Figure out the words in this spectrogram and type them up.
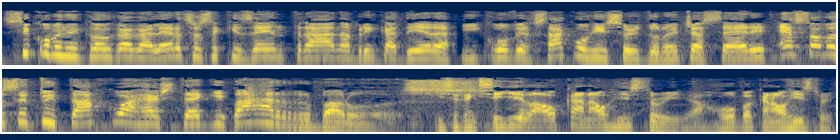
se comunicando com a galera. Se você quiser entrar na brincadeira e conversar com o History durante a série, é só você twittar com a hashtag Bárbaros. E você tem que seguir lá o canal History, arroba canal History.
